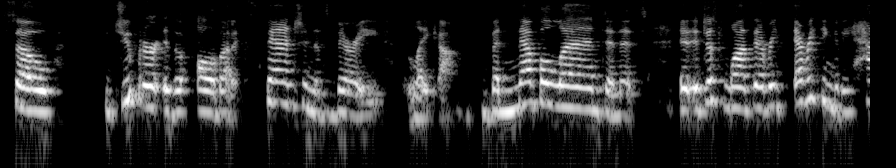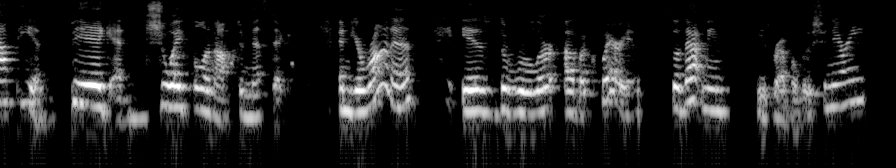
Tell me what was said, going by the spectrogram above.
so Jupiter is all about expansion. It's very like um, benevolent, and it, it it just wants every everything to be happy and big and joyful and optimistic. And Uranus is the ruler of Aquarius, so that means he's revolutionary,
